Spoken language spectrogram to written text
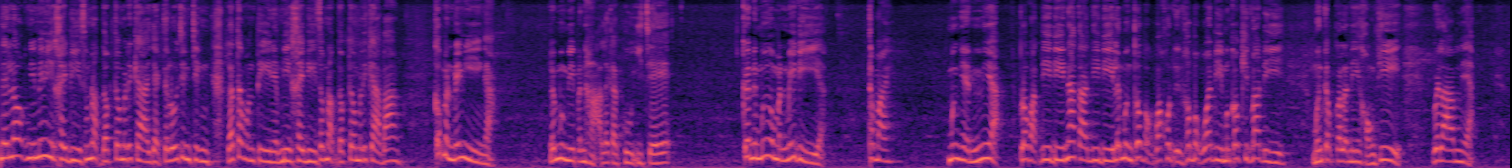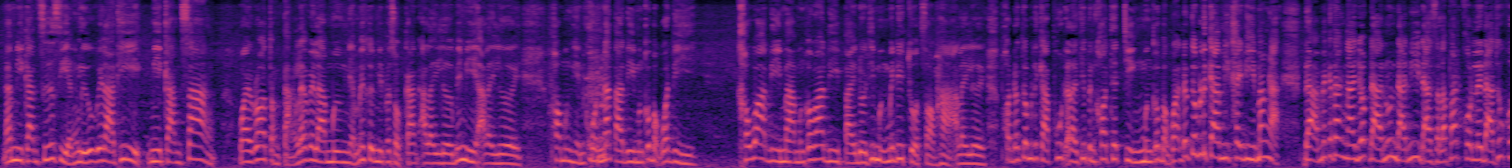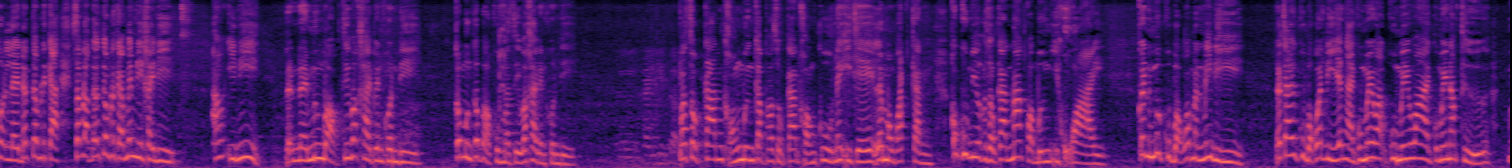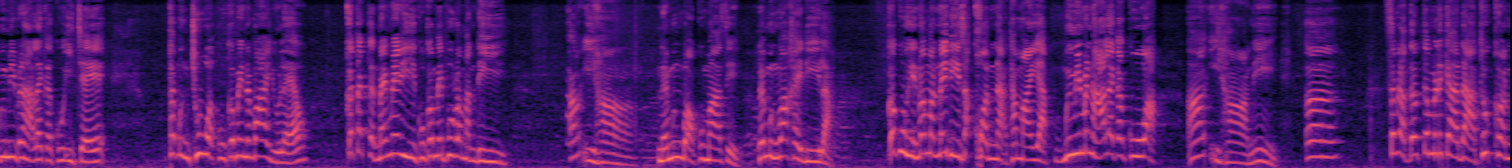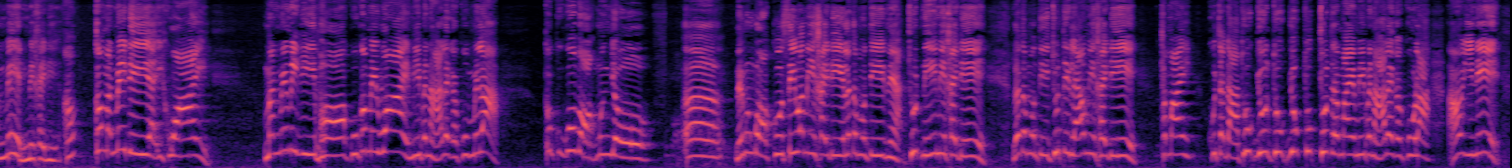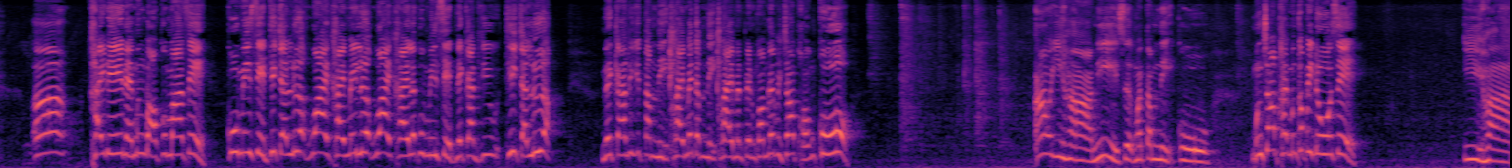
ในโลกนี้ไม่มีใครดีสำหรับดรมริกาอยากจะรู้จริงๆรัฐมนตรีเนี่ยมีใครดีสำหรับดรมริกาบ้าง ก็มันไม่มีไงแล้วมึงมีปัญหาอะไรกับกูอีเจ๊ก็ในเมื่อมันไม่ดีอะทำไม มึงเห็นเนี่ยประวัติดีๆหน้าตาดีๆแล้วมึงก็บอกว่าคนอื่นเขาบอกว่าดีมึงก็คิดว่าดี เหมือนกับกรณีของที่เวลาเนี่ยนะมีการซื้อเสียงหรือเวลาที่มีการสร้างไวรัลต่างๆ แล้วเวลามึงเนี่ยไม่เคยมีประสบการณ์อะไรเลย ไม่มีอะไรเลย พอมึงเห็นคนหน้าตาดีมึงก็บอกว่าดี เขาว่าดีมามึงก็ว่าดีไปโดยที่มึงไม่ได้ตรวจสอบหาอะไรเลยพอดรมริกาพูดอะไรที่เป็นข้อเท็จจริงมึงก็บอกว่าดรมริกามีใครดีบ้างอะด่าแม้กระทั่งนายกด่านู่นด่านี่ด่าสารพัดคนเลยด่าทุกคนเลยดรมริกาสำหรับดรมริกาไม่มีใครดีเอ้าอีนี่ไหนมึงบอกที่ว่าใครเป็นคนดี ก็มึงก็บอกกูมาสิว่าใครเป็นคนดีประสบการณ์ของมึงกับประสบการณ์ของกูในอีเจแล้วมาวัดกัน ก็กูมีประสบการณ์มากกว่ามึงอีควาย ก็ในเมื่อกูบอกว่ามันไม่ดี แล้วจะให้กูบอกว่าดียังไงกูไม่ว่ากูไม่ไหว้กูไม่นับถือ มึงมีปัญหาอะไรกับกูอีเจถ้ามึงชั่วกูก็ไม่นับไหว้อยู่แล้ว ก็ถ้าเกิดไม่ไม่ดีกูก็ไม่พูดว่ามันดี เอ้าอีหาไหนมึงบอกกูมาสิ แล้วมึงว่าใครดีล่ะ ก็กูเห็นว่ามันไม่ดีสักคนน่ะทำไมอะมึงมีปัญหาอะไรกับกูอะอ้าอีหานี่ เออสำหรับดรมริกาด่าทุกคนไม่เห็นมีใครดี เอ้าก็มันไม่ดีอะอีควาย มันไม่มีดีพอกูก็ไม่ไหวมีปัญหาอะไรกับกูไหม่ล่ะ ก็กูก็บอกมึงอยู่ เออไหนมึงบอกกูซิว่ามีใครดีรัฐมนตรีเนี่ยชุดนี้มีใครดีรัฐมนตรีชุดที่แล้วมีใครดีทำไมกูจะด่าทุกยุคทุกยุคทุกชุดทำไมมีปัญหาอะไรกับกูล่ะ เอาอีนี่ เออ ใครดีไหนมึงบอกกูมาสิ กูมีสิทธิ์ที่จะเลือกไหว้ใครไม่เลือกไหว้ใคร แล้วกูมีสิทธิ์ในการที่ที่จะเลือก ในการที่จะตำหนิใครไม่ตำหนิใครมันเป็นความรับผิดชอบของกู เอาอีห่านี่เสือกมาตำหนิกู มึงชอบใครมึงก็ไปดูสิ อีห่า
